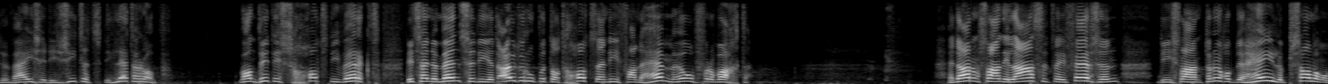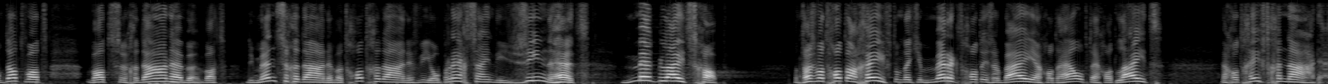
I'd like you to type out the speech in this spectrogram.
de wijze die ziet het, die let erop. Want dit is God die werkt. Dit zijn de mensen die het uitroepen tot God en die van Hem hulp verwachten. En daarom slaan die laatste twee versen, die slaan terug op de hele psalm, op dat wat, wat ze gedaan hebben, wat die mensen gedaan hebben, wat God gedaan heeft. Wie oprecht zijn, die zien het met blijdschap. Want dat is wat God dan geeft, omdat je merkt, God is erbij en God helpt en God leidt. En God geeft genade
